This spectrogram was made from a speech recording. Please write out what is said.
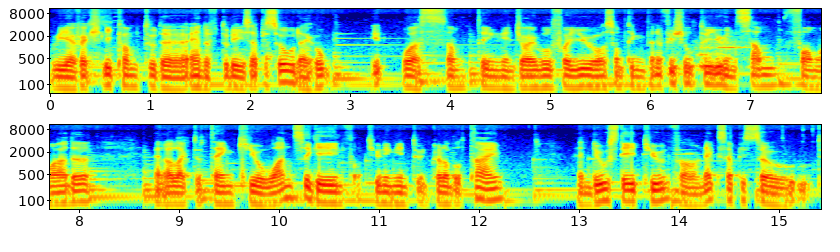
we have actually come to the end of today's episode. I hope it was something enjoyable for you or something beneficial to you in some form or other. And I'd like to thank you once again for tuning in to Incredible Time. And do stay tuned for our next episode.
